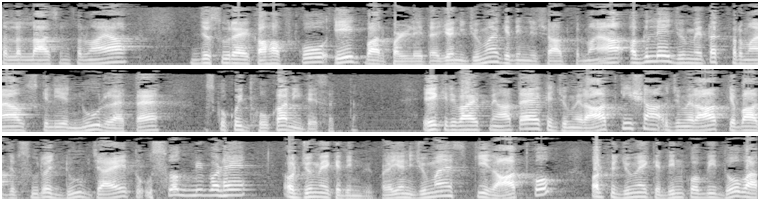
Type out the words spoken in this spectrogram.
صلی اللہ علیہ وسلم فرمایا، جو سورہ کہف کو ایک بار پڑھ لیتا ہے یعنی جمعہ کے دن ارشاد فرمایا، اگلے جمعے تک فرمایا اس کے لیے نور رہتا ہے، اس کو کوئی دھوکہ نہیں دے سکتا۔ ایک روایت میں آتا ہے کہ جمعرات کی جمعرات کے بعد جب سورج ڈوب جائے تو اس وقت بھی پڑھے اور جمعے کے دن بھی پڑھے۔ یعنی جمعہ کی رات کو اور پھر جمعے کے دن کو بھی دو بار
